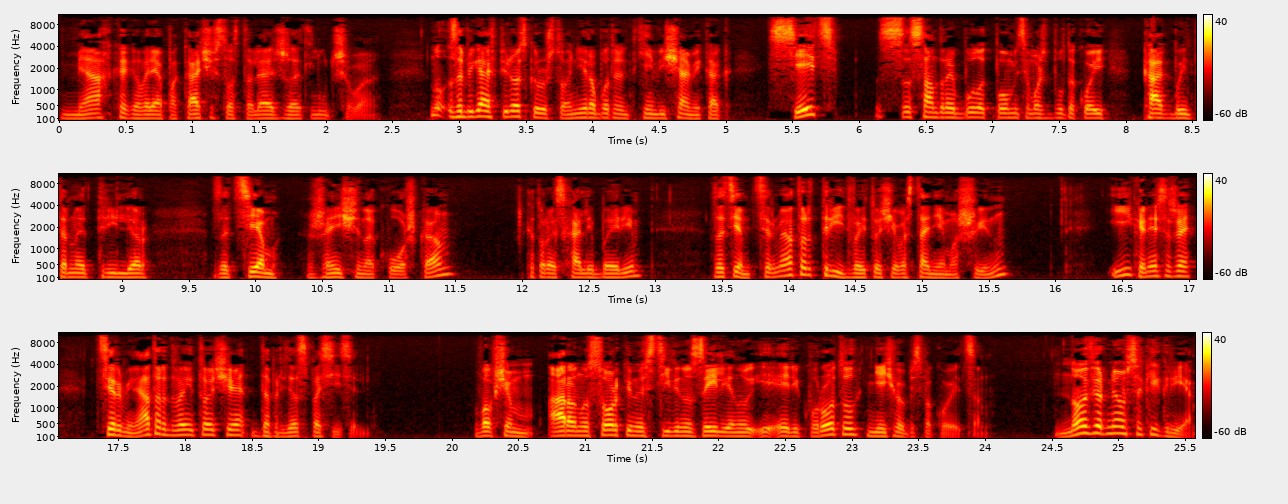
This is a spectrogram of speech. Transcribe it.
мягко говоря, по качеству оставляют желать лучшего. Ну, забегая вперед, скажу, что они работали над такими вещами, как «Сеть» с Сандрой Буллок, помните, может, был такой как бы интернет-триллер. Затем «Женщина-кошка», которая с Халли Берри. Затем «Терминатор 3. Двоеточие. Восстание машин». И, конечно же, «Терминатор. Двоеточие. Да придет спаситель». В общем, Аарону Соркину, Стивену Зейлину и Эрику Роту нечего беспокоиться. Но вернемся к игре.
